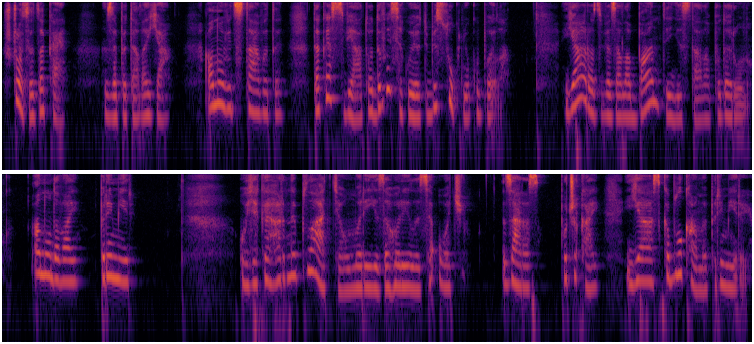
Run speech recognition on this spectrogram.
Що це таке? запитала я. Ану, відставити. Таке свято, дивись, яку я тобі сукню купила. Я розв'язала бант і дістала подарунок. Ану, давай, примірь. Ой, яке гарне плаття у Марії загорілися очі. Зараз, почекай, я з каблуками приміряю.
